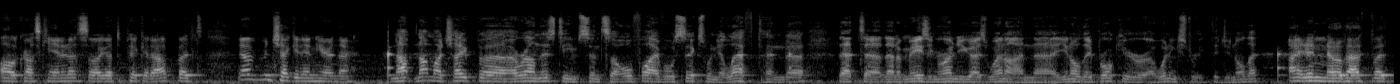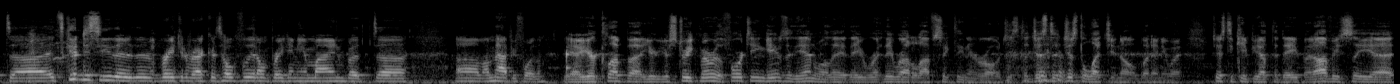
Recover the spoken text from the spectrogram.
all across Canada, so I got to pick it up. But you know, I've been checking in here and there. Not not much hype uh, around this team since uh, 05, 06 when you left, and uh, that uh, that amazing run you guys went on. Uh, you know they broke your uh, winning streak. Did you know that? I didn't know that, but uh, it's good to see they're, they're breaking records. Hopefully, they don't break any of mine, but uh, um, I'm happy for them. Yeah, your club, uh, your, your streak. Remember the 14 games at the end? Well, they they they rattled off 16 in a row. Just to, just to, just to let you know. But anyway, just to keep you up to date. But obviously, uh,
